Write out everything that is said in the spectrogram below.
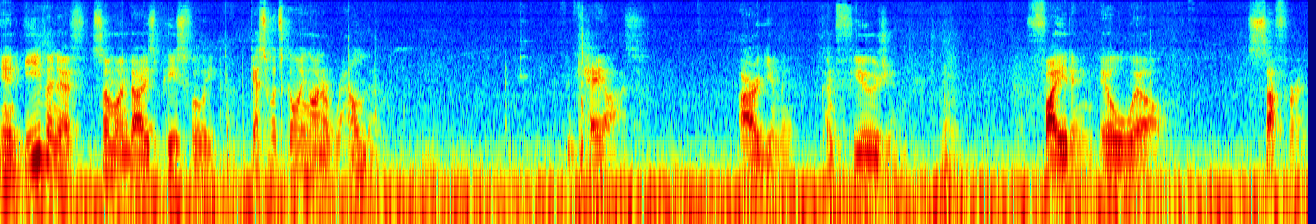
and even if someone dies peacefully, guess what's going on around them? Chaos, argument, confusion, fighting, ill will, suffering.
